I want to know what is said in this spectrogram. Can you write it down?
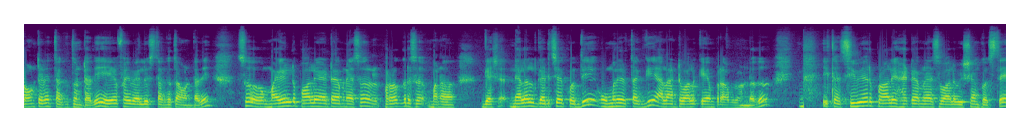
కౌంట్ అనేది తగ్గుతుంటుంది. ఏఎఫ్ఐ వాల్యూస్ తగ్గుతూ ఉంటుంది. సో మైల్డ్ పాలిహైడ్రామినేస్ ప్రోగ్రెస్ మన నెలలు గడిచే కొద్దీ ఉమ్మనీరు తగ్గి అలాంటి వాళ్ళకి ఏం ప్రాబ్లం ఉండదు. ఇక సివియర్ పాలిహైడ్రామినాస్ వాళ్ళ విషయంకి వస్తే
